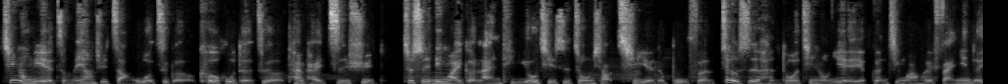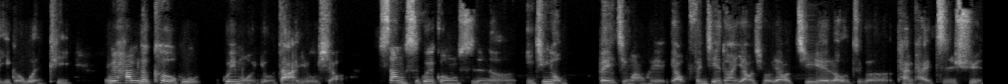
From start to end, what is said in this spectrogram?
金融业怎么样去掌握这个客户的这个碳排资讯，这是另外一个难题，尤其是中小企业的部分，这个是很多金融业也跟金管会反映的一个问题，因为他们的客户规模有大有小。上市柜公司呢，已经有被金管会要分阶段要求要揭露这个碳排资讯，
